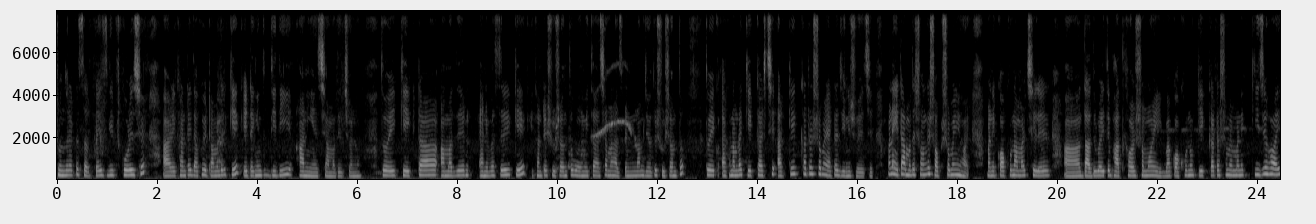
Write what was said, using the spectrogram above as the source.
সুন্দর একটা সারপ্রাইজ গিফট করেছে। আর এখানটায় দেখো এটা আমাদের কেক এটা কিন্তু দিদি আনিয়েছে আমাদের জন্য। তো এই কেকটা আমাদের অ্যানিভার্সারির কেক এখানটায় সুশান্ত, মৌমিতা আছে, আমার হাজব্যান্ডের নাম যেহেতু সুশান্ত। তো এখন আমরা কেক কাটছি। আর কেক কাটার সময় একটা জিনিস হয়েছে মানে এটা আমাদের সঙ্গে সবসময়ই হয়। মানে কখন আমার ছেলের দাদুর বাড়িতে ভাত খাওয়ার সময় বা কখনো কেক কাটার সময় মানে কী যে হয়,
